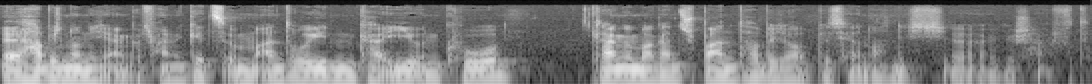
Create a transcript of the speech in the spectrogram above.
äh, habe ich noch nicht angefangen. Geht es um Androiden, KI und Co. Klang immer ganz spannend, habe ich auch bisher noch nicht äh, geschafft.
